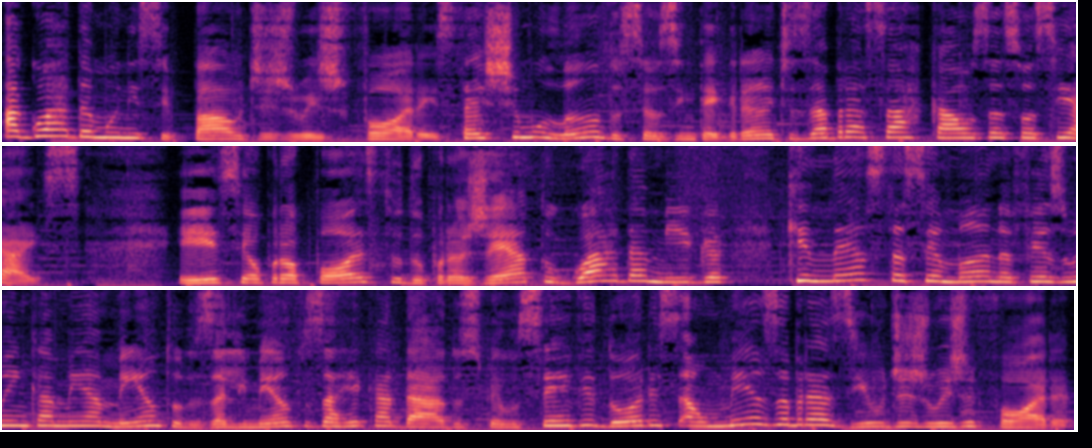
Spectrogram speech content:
A Guarda Municipal de Juiz de Fora está estimulando seus integrantes a abraçar causas sociais. Esse é o propósito do projeto Guarda Amiga, que nesta semana fez o encaminhamento dos alimentos arrecadados pelos servidores ao Mesa Brasil de Juiz de Fora.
